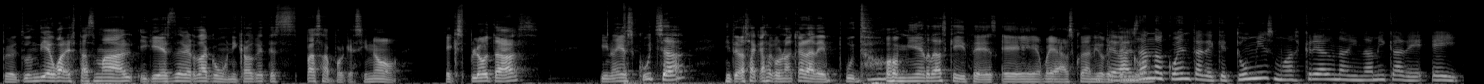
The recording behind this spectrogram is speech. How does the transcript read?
Pero tú un día igual estás mal y quieres de verdad comunicar lo que te pasa porque si no, explotas y no hay escucha y te vas a casa con una cara de puto mierdas que dices, eh, vaya asco de amigo que Te vas tengo. dando cuenta de que tú mismo has creado una dinámica de, hey,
